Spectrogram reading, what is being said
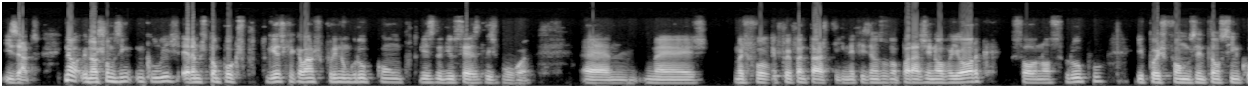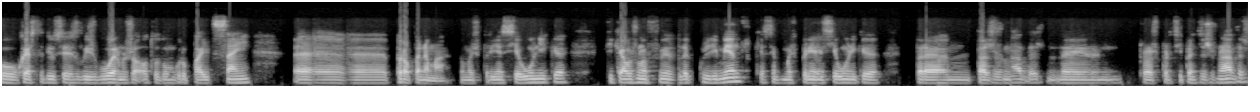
Exato. Não, nós fomos incluídos, éramos tão poucos portugueses que acabámos por ir num grupo com portugueses da Diocese de Lisboa. Um, mas mas foi, foi fantástico. Ainda fizemos uma paragem em Nova York, só o nosso grupo, e depois fomos então sim com o resto da Diocese de Lisboa, éramos ao todo um grupo aí de 100, uh, para o Panamá. Foi uma experiência única. Ficámos numa família de acolhimento, que é sempre uma experiência única para, para as jornadas, né, para os participantes das jornadas.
